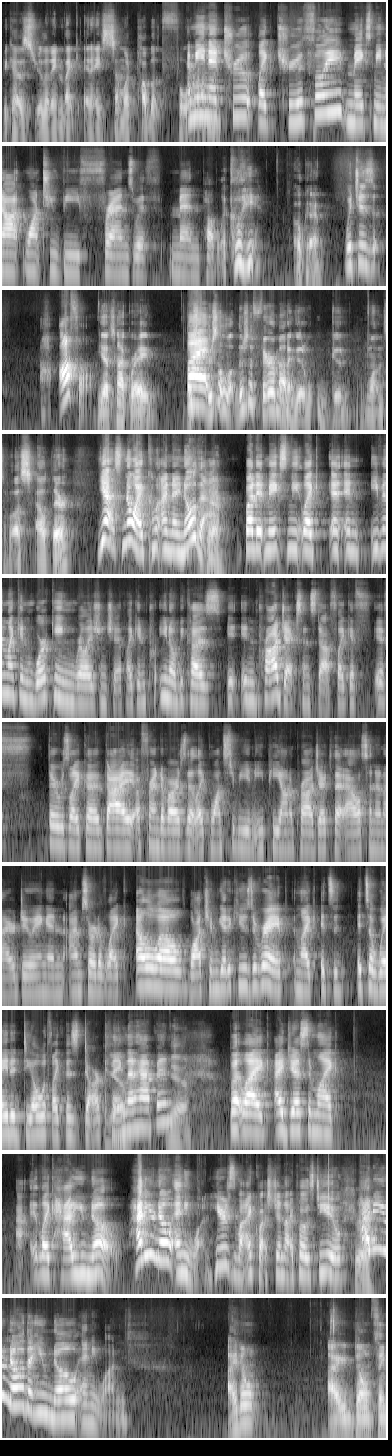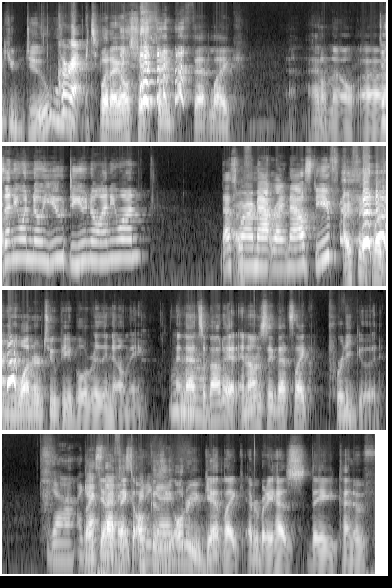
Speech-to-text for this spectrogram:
because you're living like in a somewhat public forum. I mean, it true like truthfully makes me not want to be friends with men publicly, Okay. which is awful. Yeah, it's not great. But- there's, there's a there's a fair amount of good good ones of us out there. Yes, no, I and I know that. Yeah. But it makes me like, and, and even like in working relationship, like in you know because in projects and stuff, like if if there was like a guy, a friend of ours that like wants to be an EP on a project that Allison and I are doing, and I'm sort of like, LOL, watch him get accused of rape, and like it's a it's a way to deal with like this dark Yeah. thing that happened. Yeah. But like, I just am like, like, how do you know? How do you know anyone? Here's my question I pose to you: Sure. How do you know that you know anyone? I don't. I don't think you do. Correct. But I also think that like, I don't know. Uh, Does anyone know you? Do you know anyone? That's where I, am at right now, Steve. I think like one or two people really know me, and Mm-hmm. that's about it. And honestly, that's like pretty good. yeah, I guess Like, yeah, I think pretty because the older you get, like everybody has, they kind of.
